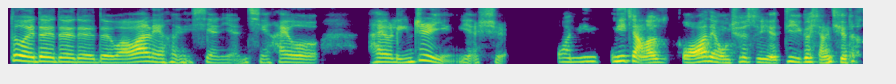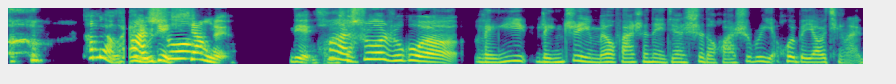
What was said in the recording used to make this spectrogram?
对对对对对，娃娃脸很显年轻，还有还有林志颖也是。哇，你你讲了娃娃脸，我确实也第一个想起他，他们两个还有点像哎，脸型。话说，如果林一林志颖没有发生那件事的话，是不是也会被邀请来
